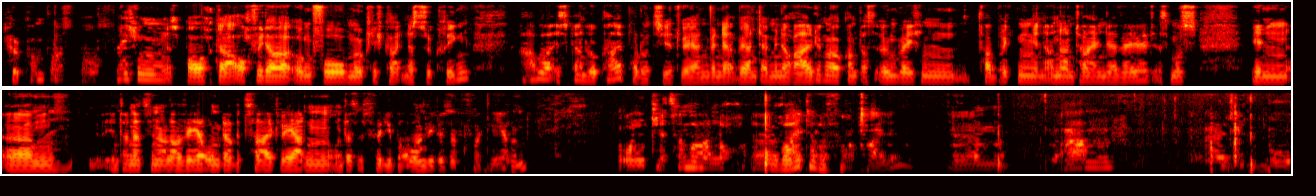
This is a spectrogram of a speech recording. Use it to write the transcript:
für Kompost braucht es Flächen, es braucht da auch wieder irgendwo Möglichkeiten, das zu kriegen aber es kann lokal produziert werden, wenn der, während der Mineraldünger kommt aus irgendwelchen Fabriken in anderen Teilen der Welt. Es muss in ähm, internationaler Währung da bezahlt werden und das ist für die Bauern, wie gesagt, verheerend. Und jetzt haben wir noch äh, weitere Vorteile. Ähm, wir haben äh, die Bohne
